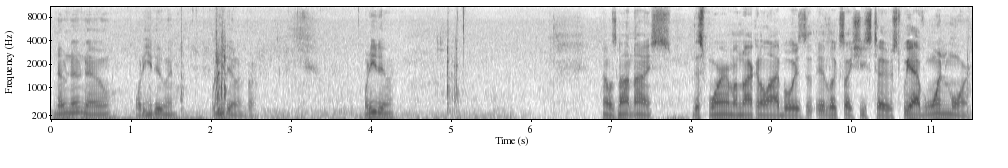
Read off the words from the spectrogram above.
No, no, no. What are you doing? What are you doing, bro? What are you doing? That was not nice. This worm, I'm not gonna lie, boys, it looks like she's toast. We have one more.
